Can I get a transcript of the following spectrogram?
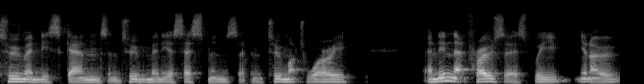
too many scans and too many assessments and too much worry. And in that process, we, you know,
